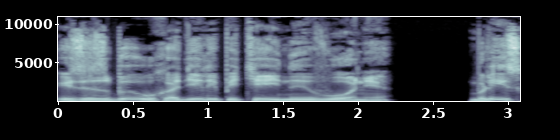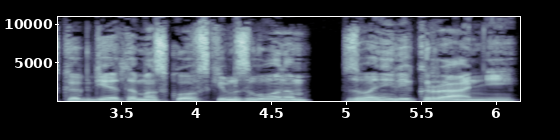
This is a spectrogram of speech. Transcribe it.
из избы уходили питейные вони. Близко где-то московским звоном звонили кранни,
